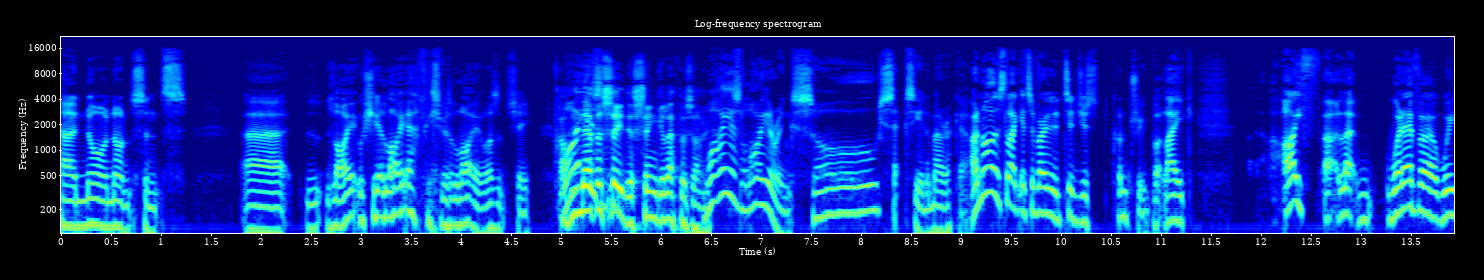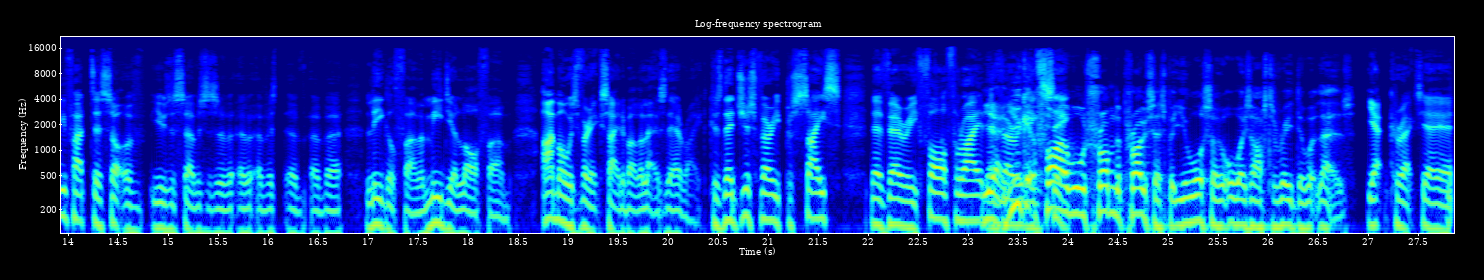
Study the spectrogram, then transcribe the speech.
her no nonsense. Uh, lawyer was she a lawyer? I think she was a lawyer, wasn't she? I've Why never is- seen a single episode. Why is lawyering so sexy in America? I know it's like it's a very litigious country, but like. I uh, whenever we've had to sort of use the services of, of, of, a, of, of a legal firm, a media law firm, I'm always very excited about the letters they write because they're just very precise, they're very forthright. they're Yeah, very, you get firewalled from the process, but you also always ask to read the letters. Yeah, correct. Yeah, yeah.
